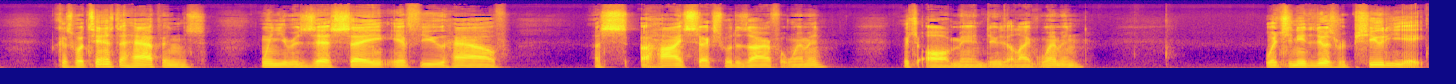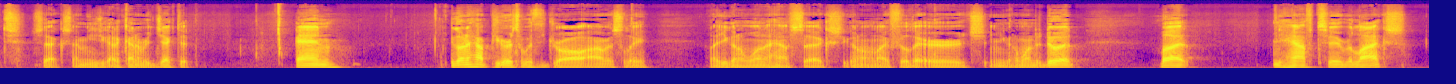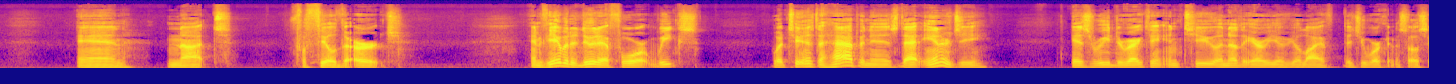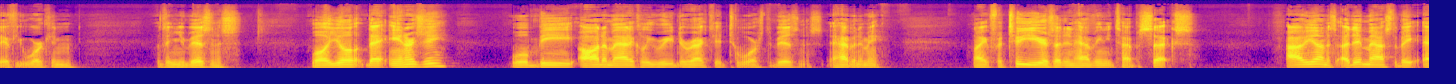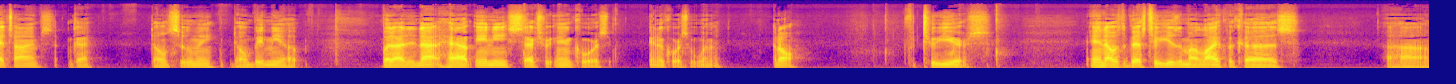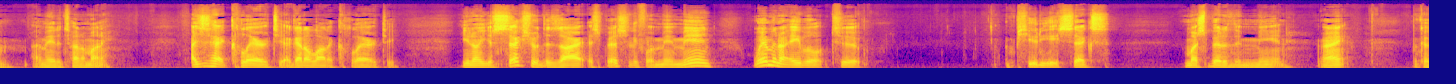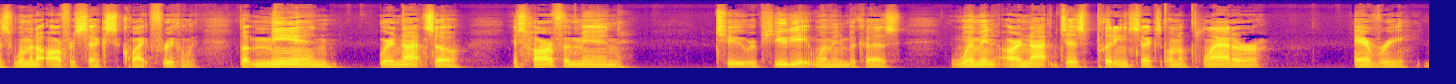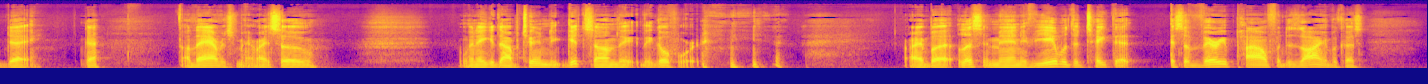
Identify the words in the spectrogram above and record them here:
because what tends to happen when you resist, say, if you have a, a high sexual desire for women, which all men do that like women, what you need to do is repudiate sex. That means you got to kind of reject it. And you're going to have periods of withdrawal, obviously. Like you're going to want to have sex. You're going to like feel the urge and you're going to want to do it. But you have to relax and not fulfill the urge. And if you're able to do that for weeks, what tends to happen is that energy is redirected into another area of your life that you're working. So say if you're working within your business, well, you'll, that energy will be automatically redirected towards the business. It happened to me. Like for two years, I didn't have any type of sex. I'll be honest, I did masturbate at times. Okay. Don't sue me. Don't beat me up. But I did not have any sexual intercourse, intercourse with women at all for two years. And that was the best two years of my life because um, I made a ton of money. I just had clarity. I got a lot of clarity. You know, your sexual desire, especially for men, men, women are able to repudiate sex much better than men, right? Because women are offered sex quite frequently. But men, we're not. So it's hard for men to repudiate women because women are not just putting sex on a platter every day. Okay? Or the average man, right? So when they get the opportunity to get some, they, they go for it. All right. But listen, man, if you're able to take that, it's a very powerful desire because,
